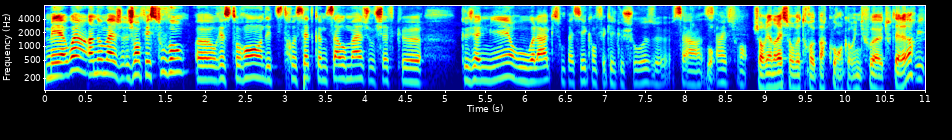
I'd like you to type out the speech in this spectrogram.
Mais euh, ouais, un hommage. J'en fais souvent euh, au restaurant, des petites recettes comme ça, hommage aux chefs que, que j'admire ou voilà, qui sont passés, qui ont fait quelque chose. euh, Ça, Bon. ça arrive souvent. Je reviendrai sur votre parcours encore une fois euh, tout à l'heure. Oui.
